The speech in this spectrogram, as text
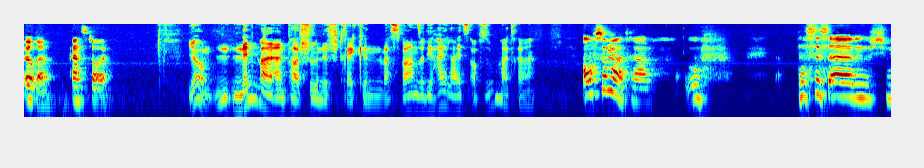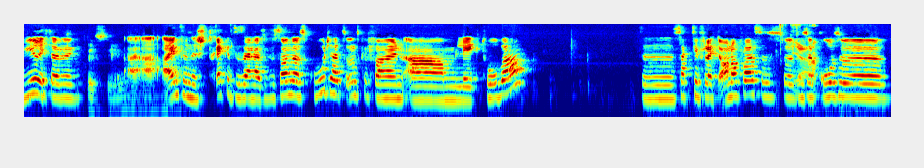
irre, ganz toll. Ja, nenn mal ein paar schöne Strecken. Was waren so die Highlights auf Sumatra? Auf Sumatra? Uff. Das ist ähm, schwierig, da eine einzelne Strecke zu sagen. Also besonders gut hat es uns gefallen am Lake Toba. Das sagt dir vielleicht auch noch was. Das ist so ja. dieser große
